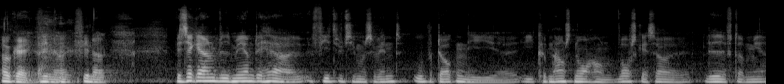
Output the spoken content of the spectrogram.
Okay, fint nok, fint nok. Hvis jeg gerne vil vide mere om det her 24 timers event ude på dokken i, øh, i Københavns Nordhavn, hvor skal jeg så øh, lede efter mere?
